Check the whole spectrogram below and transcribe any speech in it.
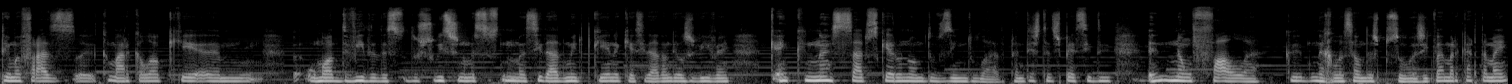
tem uma frase uh, que marca logo que é um, o modo de vida dos suíços numa, numa, cidade muito pequena, que é a cidade onde eles vivem, em que não se sabe sequer o nome do vizinho do lado. Portanto, esta espécie de uh, não fala que, na relação das pessoas e que vai marcar também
